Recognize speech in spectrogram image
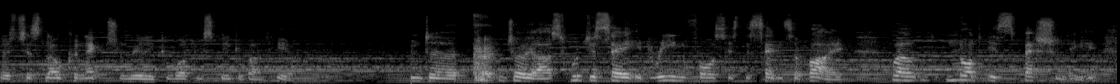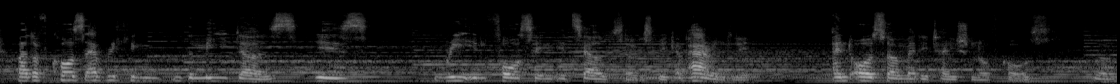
there's just no connection really to what we speak about here And uh, Joey asks, would you say it reinforces the sense of I? Well, not especially, but of course, everything the me does is reinforcing itself, so to speak, apparently. And also meditation, of course. Well,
